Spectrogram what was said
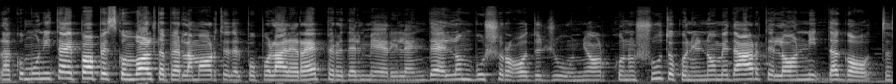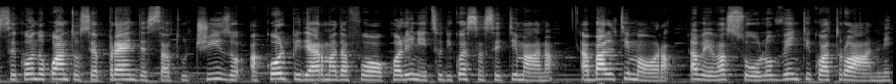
La comunità hip hop è sconvolta per la morte del popolare rapper del Maryland, Dellon Bushrod Jr., conosciuto con il nome d'arte Lonnie Dagot. Secondo quanto si apprende è stato ucciso a colpi di arma da fuoco all'inizio di questa settimana a Baltimora. Aveva solo 24 anni.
